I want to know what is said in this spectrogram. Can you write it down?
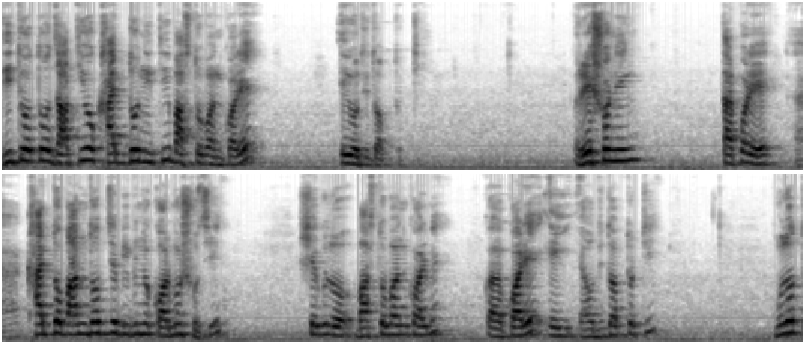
দ্বিতীয়ত, জাতীয় খাদ্য নীতি বাস্তবায়ন করে এই অধিদপ্তরটি। রেশনিং, তারপরে খাদ্য বান্ধব যে বিভিন্ন কর্মসূচি, সেগুলো বাস্তবায়ন করবে করে এই অধিদপ্তরটি। মূলত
